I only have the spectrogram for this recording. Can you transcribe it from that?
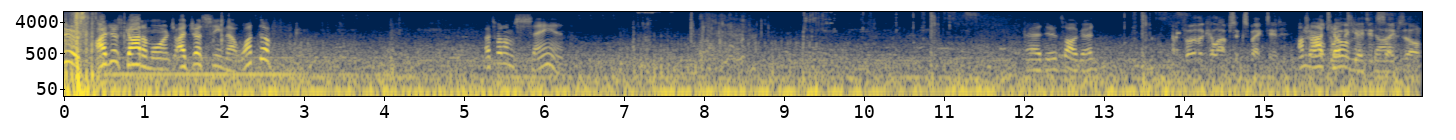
Dude, I just got him, Orange. I just seen that. What the f- That's what I'm saying. Yeah, dude, it's all good. Further collapse expected. I'm Travel not killing this guy. safe zone.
